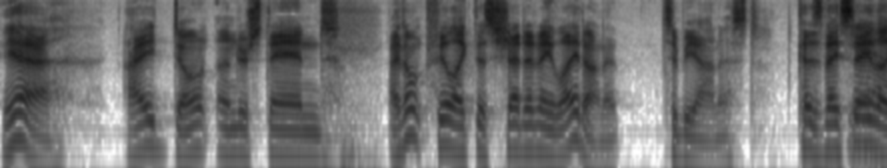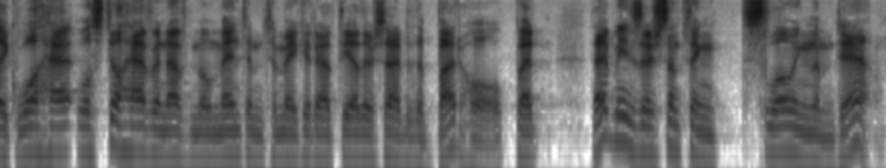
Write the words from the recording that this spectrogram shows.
Yeah. I don't understand. I don't feel like this shed any light on it, to be honest. Because they say Yeah. like we'll ha- we'll still have enough momentum to make it out the other side of the butthole, but that means there's something slowing them down.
